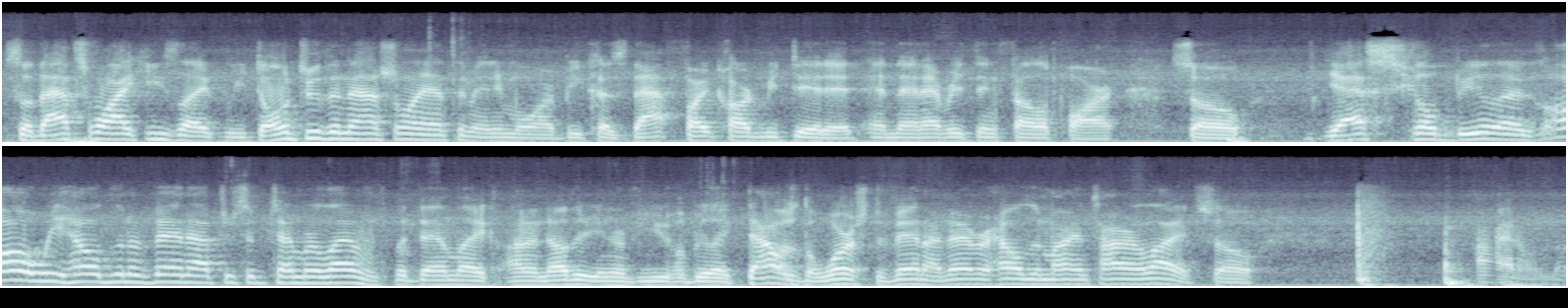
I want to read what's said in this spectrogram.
so that's why he's like, we don't do the national anthem anymore because that fight card we did it, and then everything fell apart. So yes, he'll be like, oh, we held an event after September 11th, but then like on another interview, he'll be like, that was the worst event I've ever held in my entire life. So I don't know.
